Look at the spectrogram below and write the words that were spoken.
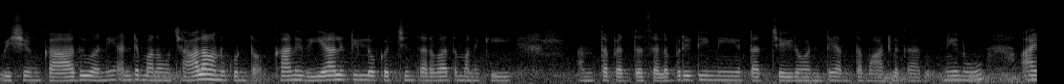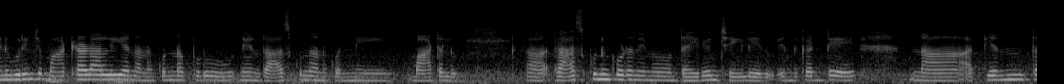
విషయం కాదు అని అంటే మనం చాలా అనుకుంటాం. కానీ రియాలిటీలోకి వచ్చిన తర్వాత మనకి అంత పెద్ద సెలబ్రిటీని టచ్ చేయడం అంటే అంత మాటలు కాదు. నేను ఆయన గురించి మాట్లాడాలి అని అనుకున్నప్పుడు నేను రాసుకున్నాను కొన్ని మాటలు. రాసుకుని కూడా నేను ధైర్యం చేయలేదు. ఎందుకంటే నా అత్యంత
